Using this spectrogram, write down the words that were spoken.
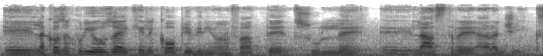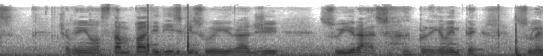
e la cosa curiosa è che le copie venivano fatte sulle eh, lastre a raggi X, cioè venivano stampati i dischi sui raggi sui, praticamente sulle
